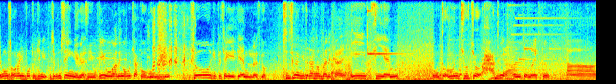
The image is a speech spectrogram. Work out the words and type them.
Memang seorang yang fotogenik. Pusing-pusing je kat sini. Okay orang tengok macam aku Aku gila. So kita cari ATM dulu. Let's go. So sekarang kita dah sampai dekat ATM Untuk mencocok hadiah untuk mereka. Ha.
